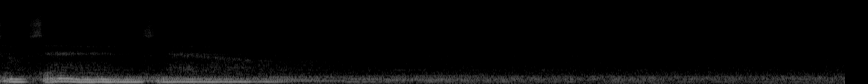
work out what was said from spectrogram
some sense now.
